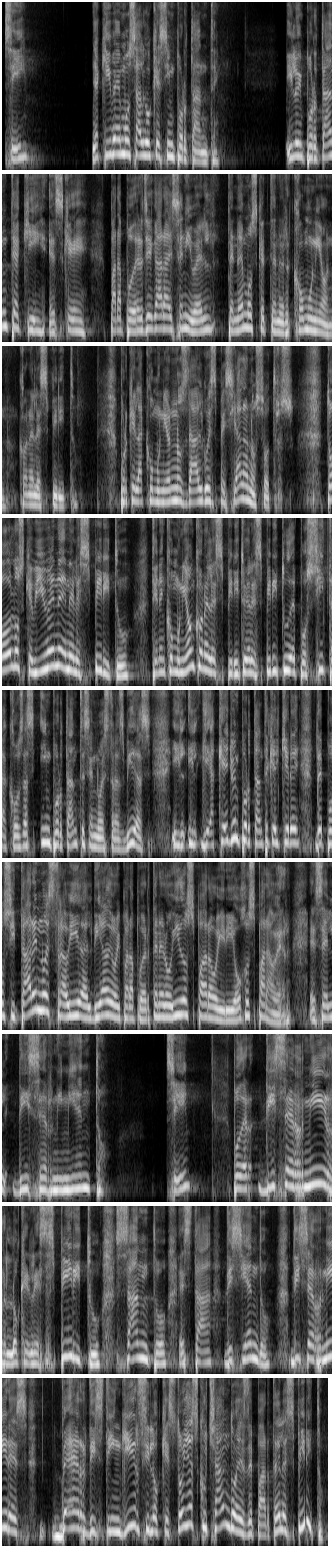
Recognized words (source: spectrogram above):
¿Sí? Y aquí vemos algo que es importante. Y lo importante aquí es que para poder llegar a ese nivel tenemos que tener comunión con el Espíritu porque la comunión nos da algo especial a nosotros. Todos los que viven en el Espíritu tienen comunión con el Espíritu y el Espíritu deposita cosas importantes en nuestras vidas. Y, aquello importante que Él quiere depositar en nuestra vida el día de hoy para poder tener oídos para oír y ojos para ver es el discernimiento. ¿Sí? Poder discernir lo que el Espíritu Santo está diciendo. Discernir es ver, distinguir si lo que estoy escuchando es de parte del Espíritu.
